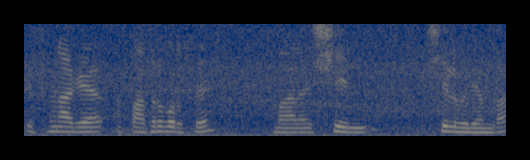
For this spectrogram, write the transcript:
কিছুক্ষণ আগে পাথর পড়ছে মানে শিল শিল বলি আমরা।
